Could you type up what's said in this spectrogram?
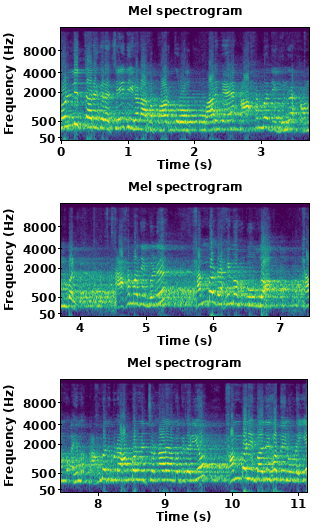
சொல்லித் தருகிற செய்திகளாக பார்க்கிறோம். பாருங்க அகமதி இப்னு ஹம்பல். அகமதி இப்னு ஹம்பல் ரஹிமஹூல்லா அகமது இப்னு ஹம்பல் சொன்னாலே நமக்கு தெரியும். ஹம்பலி மதுஹபினுடைய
